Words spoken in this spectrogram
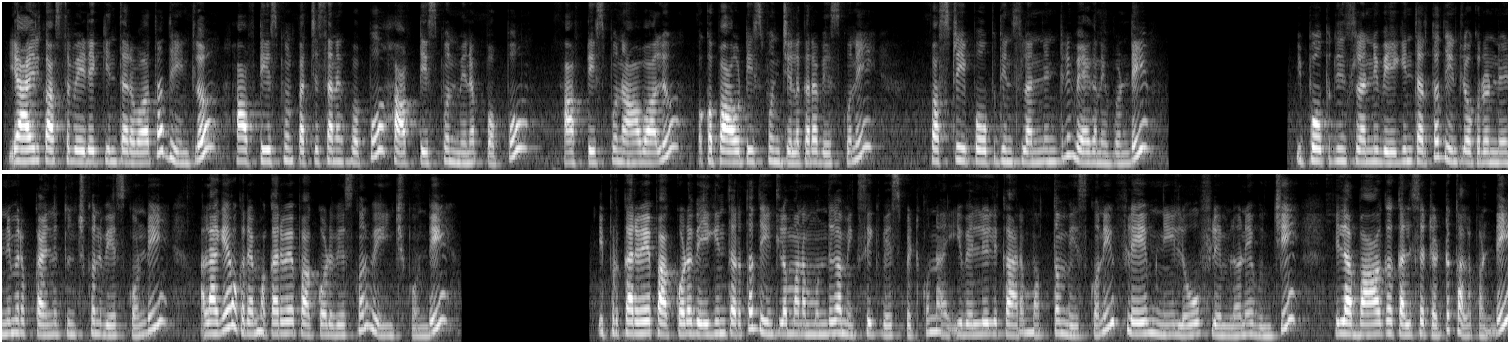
ఈ ఆయిల్ కాస్త వేడెక్కిన తర్వాత దీంట్లో హాఫ్ టీ స్పూన్ పచ్చిశనగపప్పు హాఫ్ టీ స్పూన్ మినప్పప్పు హాఫ్ టీ స్పూన్ ఆవాలు ఒక పావు టీ స్పూన్ జీలకర్ర వేసుకొని ఫస్ట్ ఈ పోపు దినుసులన్నింటినీ వేగనివ్వండి. ఈ పోపు దినుసులు అన్నీ వేగిన తర్వాత దీంట్లో ఒక రెండు ఎండుమిరపకాయలను తుంచుకొని వేసుకోండి. అలాగే ఒక రెమ్మ కరివేపాకు కూడా వేసుకొని వేయించుకోండి. ఇప్పుడు కరివేపాకు కూడా వేగిన తర్వాత దీంట్లో మనం ముందుగా మిక్సీకి వేసి పెట్టుకున్న ఈ వెల్లుల్లి కారం మొత్తం వేసుకొని ఫ్లేమ్ని లో ఫ్లేమ్లోనే ఉంచి ఇలా బాగా కలిసేటట్టు కలపండి.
